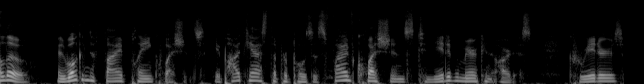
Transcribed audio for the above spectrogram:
Hello, and welcome to Five Plain Questions, a podcast that proposes five questions to Native American artists, creators,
